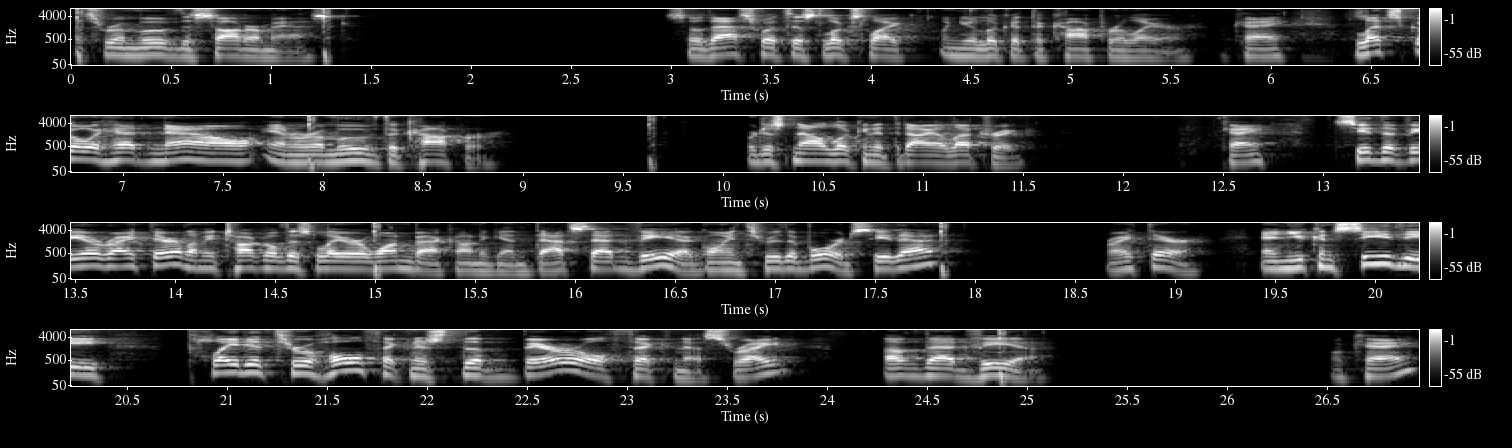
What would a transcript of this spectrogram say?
let's remove the solder mask. So that's what this looks like when you look at the copper layer. Okay, let's go ahead now and remove the copper. We're just now looking at the dielectric. Okay, see the via right there? Let me toggle this layer one back on again. That's that via going through the board. See that? Right there. And you can see the plated through hole thickness, the barrel thickness, right, of that via. Okay,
